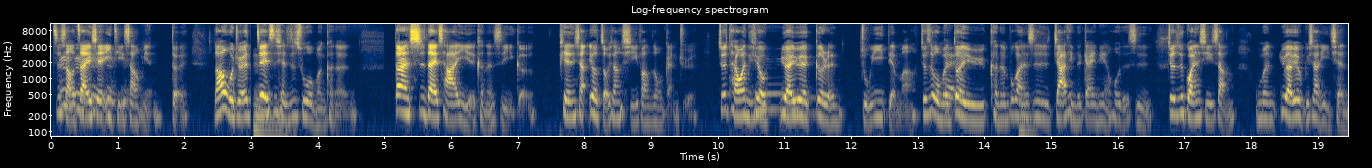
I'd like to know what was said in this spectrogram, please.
至少在一些议题上面，对。然后我觉得这也是显示出我们可能，当然世代差异也可能是一个。偏向又走向西方这种感觉，就是台湾的确有越来越个人主义一点嘛。嗯、就是我们对于可能不管是家庭的概念，或者是就是关系上，我们越来越不像以前，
